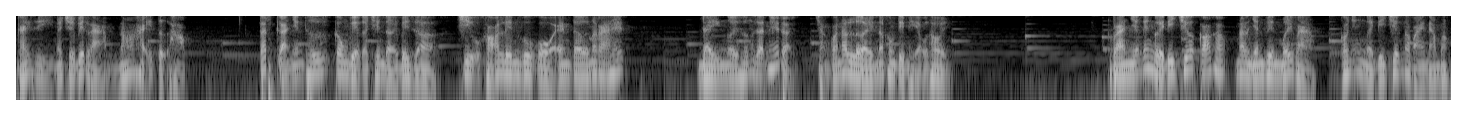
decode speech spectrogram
Cái gì nó chưa biết làm, nó hãy tự học. Tất cả những thứ công việc ở trên đời bây giờ, chịu khó lên google, enter nó ra hết. Đầy người hướng dẫn hết rồi, chẳng qua nó lười, nó không tìm hiểu thôi. Và những cái người đi trước có không? Nó là nhân viên mới vào. Có những người đi trước nó vài năm không?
